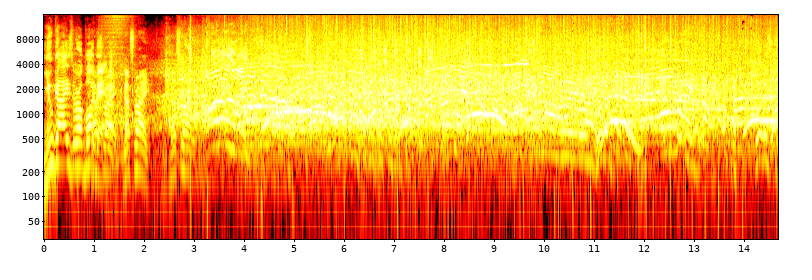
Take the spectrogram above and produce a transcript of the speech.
You guys are a boy That's band. That's right. That's right. That's right. Oh my God!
